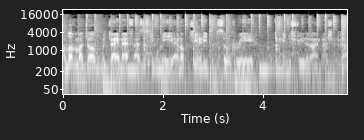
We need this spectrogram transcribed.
I'm loving my job with JMF as it's given me an opportunity to pursue a career in an industry that I am passionate about.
